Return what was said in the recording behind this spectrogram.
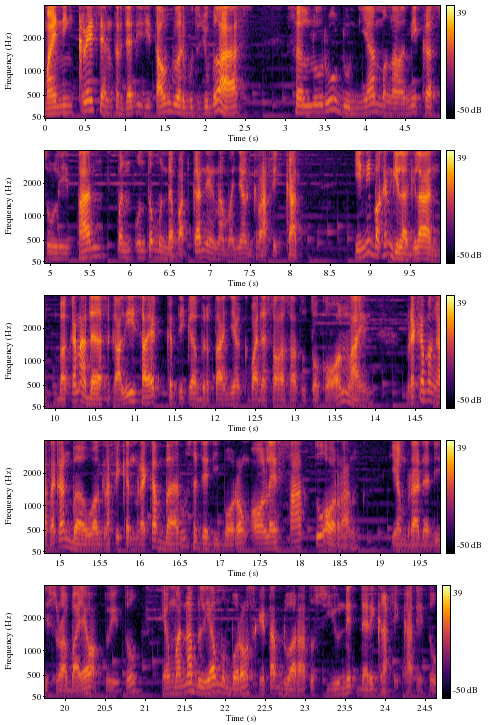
mining craze yang terjadi di tahun 2017, seluruh dunia mengalami kesulitan untuk mendapatkan yang namanya graphic card ini bahkan gila-gilaan. Bahkan ada sekali saya ketika bertanya kepada salah satu toko online, mereka mengatakan bahwa grafikan mereka baru saja diborong oleh satu orang yang berada di Surabaya waktu itu, yang mana beliau memborong sekitar 200 unit dari grafik card itu.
